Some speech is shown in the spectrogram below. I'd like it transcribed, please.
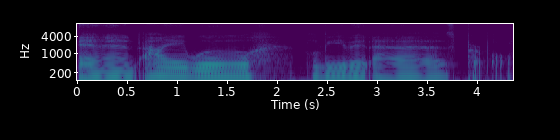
And I will leave it as purple.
